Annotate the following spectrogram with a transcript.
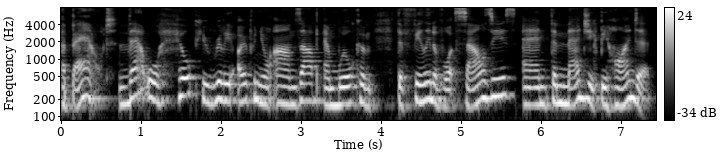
about. That will help you really open your arms up and welcome the feeling of what sales is and the magic behind it.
